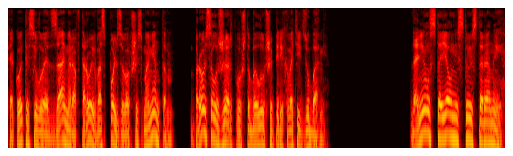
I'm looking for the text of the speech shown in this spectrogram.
Какой-то силуэт замер, а второй, воспользовавшись моментом, бросил жертву, чтобы лучше перехватить зубами. Данил стоял не с той стороны.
